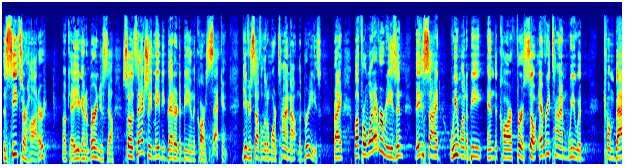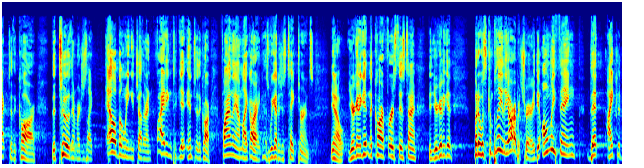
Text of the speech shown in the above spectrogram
The seats are hotter. Okay, you're going to burn yourself. So it's actually maybe better to be in the car second. Give yourself a little more time out in the breeze, right? But for whatever reason, they decide we want to be in the car first. So every time we would come back to the car, the two of them are just like elbowing each other and fighting to get into the car. Finally, I'm like, all right, guys, we got to just take turns. You know, you're going to get in the car first this time, then you're going to get. But it was completely arbitrary. The only thing that I could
